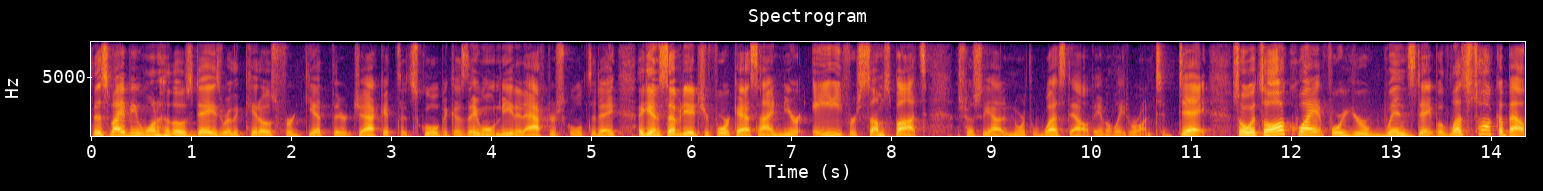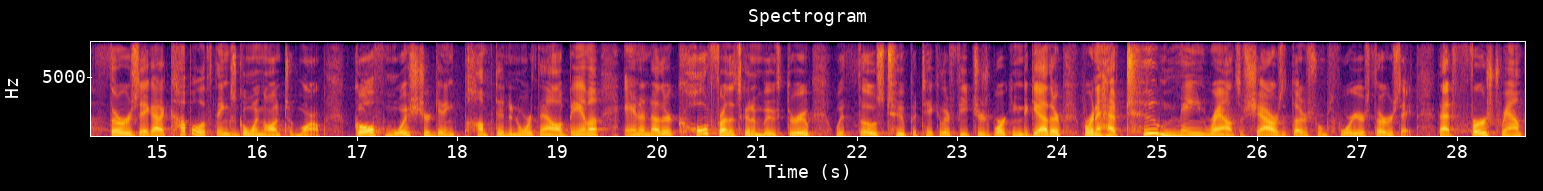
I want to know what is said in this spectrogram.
This might be one of those days where the kiddos forget their jackets at school because they won't need it after school today. Again, 78 your forecast high, near 80 for some spots, especially out in northwest Alabama later on today. So it's all quiet for your Wednesday, but let's talk about Thursday. I got a couple of things going on tomorrow. Gulf moisture getting pumped into North Alabama and another cold front that's going to move through with those two particular features working together. We're going to have two main rounds of showers and thunderstorms for your Thursday. That first round,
